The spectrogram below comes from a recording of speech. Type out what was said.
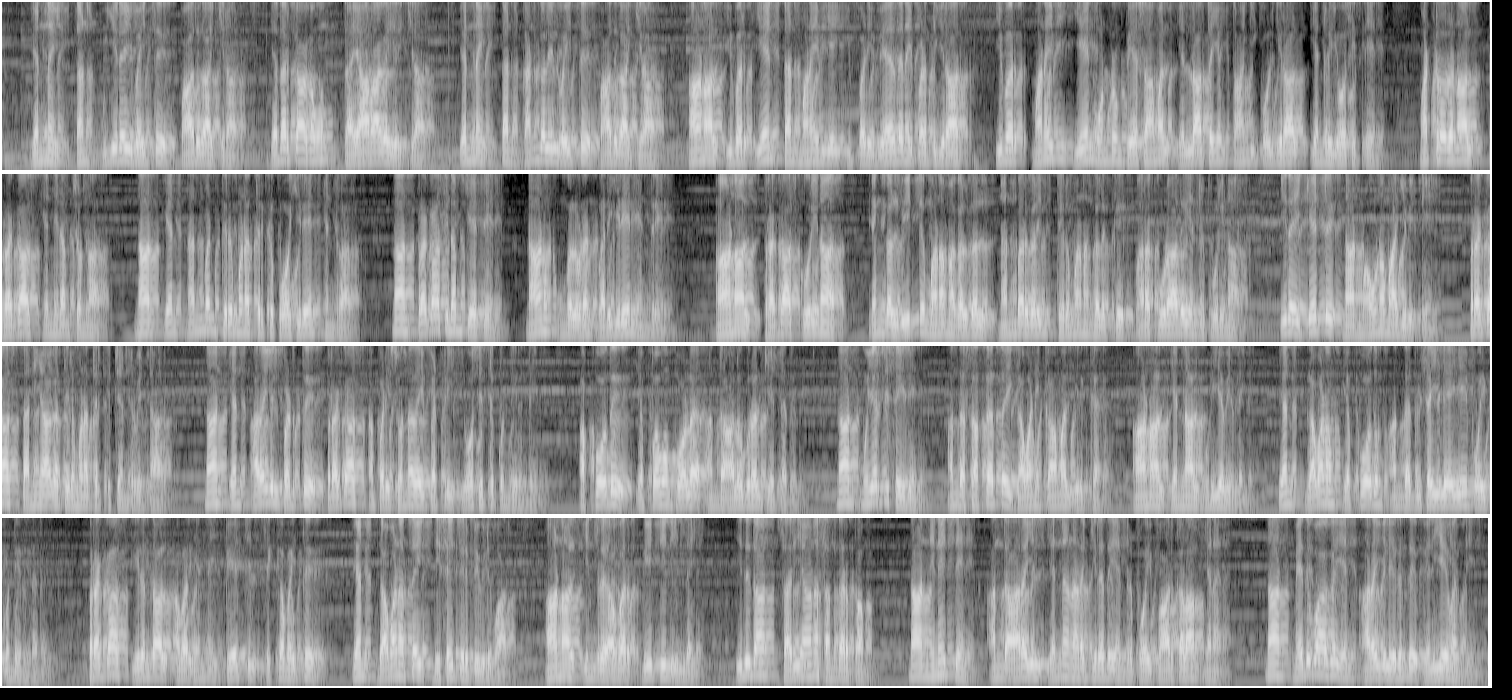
என்னை தன் உயிரை வைத்து பாதுகாக்கிறார் எதற்காகவும் தயாராக இருக்கிறார். என்னை தன் கண்களில் வைத்து பாதுகாக்கிறார். ஆனால் இவர் ஏன் தன் மனைவியை இப்படி வேதனைப்படுத்துகிறார்? இவர் மனைவி ஏன் ஒன்றும் பேசாமல் எல்லாத்தையும் தாங்கிக் கொள்கிறாள் என்று யோசித்தேன். மற்றொரு நாள் பிரகாஷ் என்னிடம் சொன்னார் நான் என் நண்பன் திருமணத்திற்கு போகிறேன் என்றார். நான் பிரகாஷிடம் கேட்டேன் நானும் உங்களுடன் வருகிறேன் என்றேன். ஆனால் பிரகாஷ் கூறினார் எங்கள் வீட்டு மணமகள்கள் நண்பர்களின் திருமணங்களுக்கு வரக்கூடாது என்று கூறினார். இதை கேட்டு நான் மௌனமாகிவிட்டேன். பிரகாஷ் தனியாக திருமணத்திற்கு சென்று விட்டார் நான் என் அறையில் படுத்து பிரகாஷ் அப்படி சொன்னதை பற்றி யோசித்துக் கொண்டிருந்தேன். அப்போது எப்பவும் போல அந்த அழுகுரல் கேட்டது. நான் முயற்சி செய்தேன். அந்த சத்தத்தை கவனிக்காமல் இருக்க. ஆனால் என்னால் முடியவில்லை. என் கவனம் எப்போதும் அந்த திசையிலேயே போய்க் கொண்டிருந்தது. பிரகாஷ் இருந்தால் அவர் என்னை பேச்சில் சிக்க வைத்து என் கவனத்தை திசை திருப்பி விடுவார். ஆனால் இன்று அவர் வீட்டில் இல்லை. இதுதான் சரியான சந்தர்ப்பம். நான் நினைத்தேன் அந்த அறையில் என்ன நடக்கிறது என்று போய் பார்க்கலாம் என. நான் மெதுவாக என் அறையிலிருந்து வெளியே வந்தேன்.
